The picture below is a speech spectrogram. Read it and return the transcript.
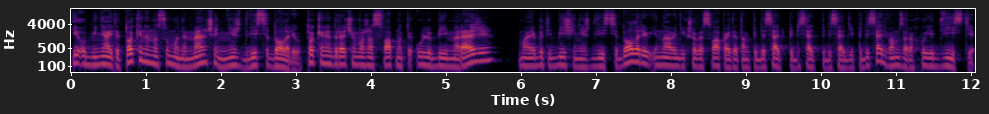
І обміняйте токени на суму не менше, ніж 200 доларів. Токени, до речі, можна свапнути у любій мережі. Має бути більше, ніж 200 доларів, і навіть якщо ви свапаєте там 50, 50, 50 і 50, вам зарахує 200.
